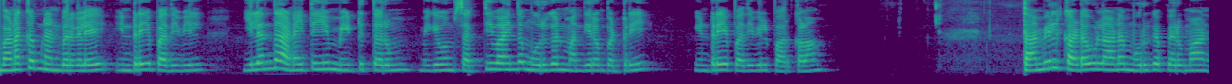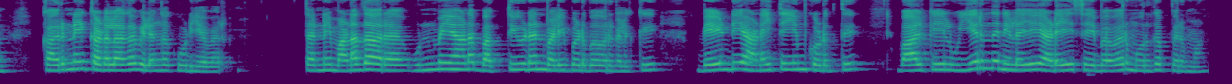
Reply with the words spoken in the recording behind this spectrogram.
வணக்கம் நண்பர்களே. இன்றைய பதிவில் இழந்த அனைத்தையும் மீட்டுத் தரும் மிகவும் சக்தி வாய்ந்த முருகன் மந்திரம் பற்றி இன்றைய பதிவில் பார்க்கலாம். தமிழ் கடவுளான முருகப்பெருமான் கருணை கடலாக விளங்கக்கூடியவர். தன்னை மனதார உண்மையான பக்தியுடன் வழிபடுபவர்களுக்கு வேண்டிய அனைத்தையும் கொடுத்து வாழ்க்கையில் உயர்ந்த நிலையை அடைய செய்பவர் முருகப்பெருமான்.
